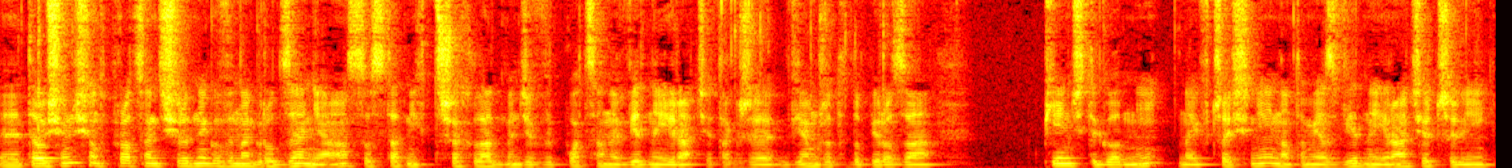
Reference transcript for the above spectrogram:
E, Te 80% średniego wynagrodzenia z ostatnich trzech lat będzie wypłacane w jednej racie, także wiem, że to dopiero za 5 tygodni najwcześniej, natomiast w jednej racie, czyli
